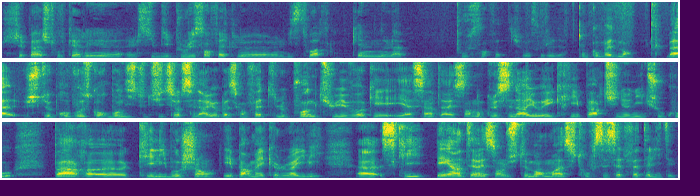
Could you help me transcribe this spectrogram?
je sais pas, je trouve qu'elle est, elle subit plus en fait l'histoire qu'elle ne la pousse en fait. Tu vois ce que je veux dire? Complètement. Bah, je te propose qu'on rebondisse tout de suite sur le scénario parce qu'en fait, le point que tu évoques est, est assez intéressant. Donc, le scénario est écrit par Chinoni Chukwu, par euh, Kelly Beauchamp et par Michael Riley. Euh, ce qui est intéressant, justement, moi, je trouve, c'est cette fatalité.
